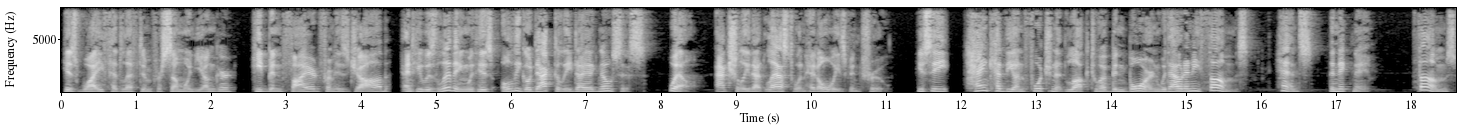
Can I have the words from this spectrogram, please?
His wife had left him for someone younger, he'd been fired from his job, and he was living with his oligodactyly diagnosis. Well, actually that last one had always been true. You see, Hank had the unfortunate luck to have been born without any thumbs, hence the nickname. Thumbs,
